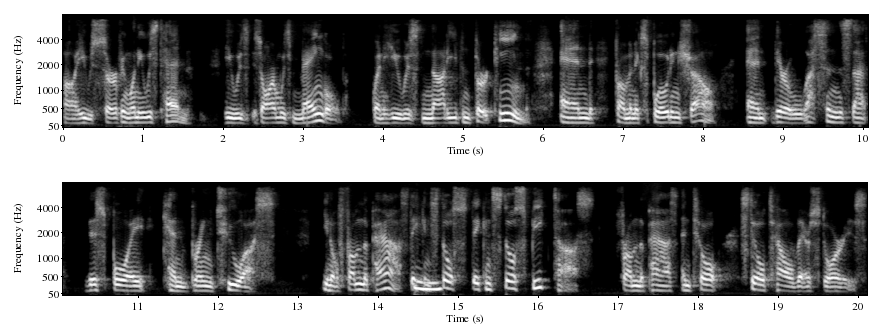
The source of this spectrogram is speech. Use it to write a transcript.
Uh, he was serving when he was 10. He was, his arm was mangled when he was not even 13 and from an exploding shell. And there are lessons that this boy can bring to us, you know, from the past. They mm-hmm. can still, they can still speak to us from the past until still tell their stories.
